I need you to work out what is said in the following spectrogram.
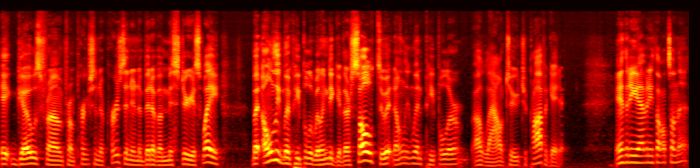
it goes from from person to person in a bit of a mysterious way, but only when people are willing to give their soul to it and only when people are allowed to to propagate it. Anthony, you have any thoughts on that?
